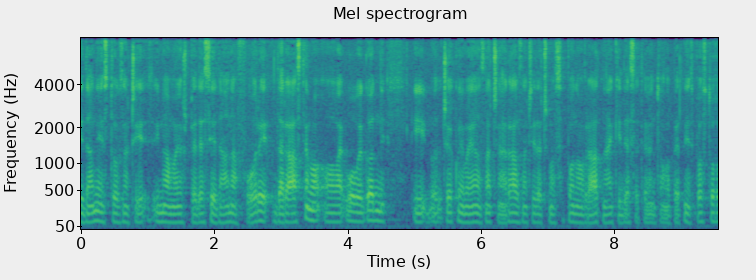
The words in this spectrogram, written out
11. znači imamo još 50 dana fore da rastemo ovaj, u ovoj godini, i očekujemo jedan značajan rast, znači da ćemo se ponovo vratiti na neki 10, eventualno 15%,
